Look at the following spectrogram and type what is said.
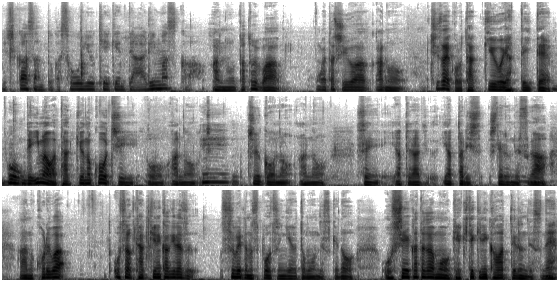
吉川さんとかそういう経験ってありますか？あの例えば私はあの小さい頃卓球をやっていてで今は卓球のコーチをあの中高のあの生にやってたやったりししてるんですがあのこれはおそらく卓球に限らず全てのスポーツに言えると思うんですけど教え方がもう劇的に変わってるんですね。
